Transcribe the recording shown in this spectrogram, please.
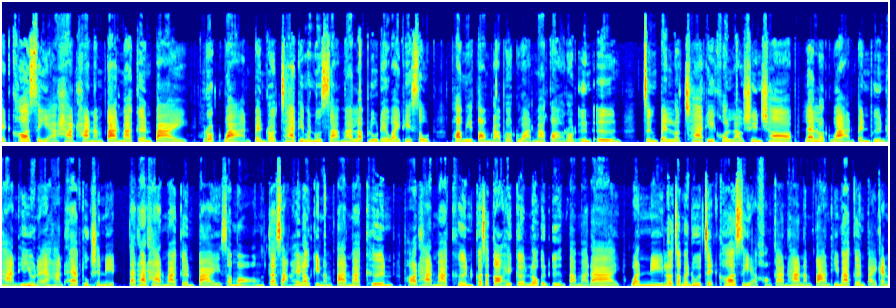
7 ข้อเสียหากทานน้ำตาลมากเกินไปรสหวานเป็นรสชาติที่มนุษย์สามารถรับรู้ได้ไวที่สุด เพราะมีต่อมรับรสหวานมากกว่ารสอื่น ๆ จึงเป็นรสชาติที่คนเราชื่นชอบ และรสหวานเป็นพื้นฐานที่อยู่ในอาหารแทบทุกชนิด แต่ถ้าทานมากเกินไป สมองจะสั่งให้เรากินน้ำตาลมากขึ้น พอทานมากขึ้นก็จะก่อให้เกิดโรคอื่น ๆ ตามมาได้ วันนี้เราจะมาดู 7 ข้อเสียของการทานน้ำตาลที่มากเกินไปกัน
